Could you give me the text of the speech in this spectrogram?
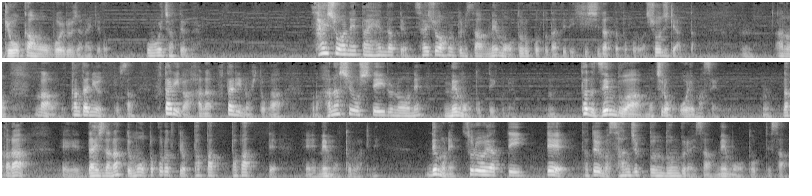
行間を覚えるじゃないけど。覚えちゃってるのよ。最初はね大変だったよ。最初は本当にさメモを取ることだけで必死だったところは正直あった。うん。あのまあ簡単に言うとさ2人が2人の人がこの話をしているのをねメモを取っていくのよ、うん、ただ全部はもちろん終えません、うん、だからえー、大事だなって思うところだけをパッパッパパって、え、メモを取るわけね。でもねそれをやっていって例えば30分分ぐらいさメモを取ってさ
